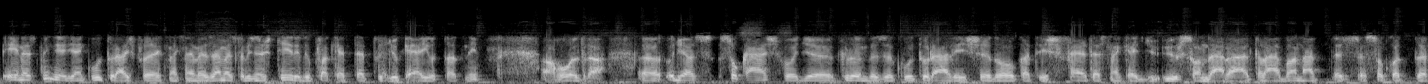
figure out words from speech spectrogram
én ezt mindig egy ilyen kulturális projektnek nevezem, ezt a bizonyos téridő plakettet tudjuk eljuttatni a holdra. Ugye az szokás, hogy különböző kulturális dolgokat is feltesznek egy űrszondára általában, hát ez, szokott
